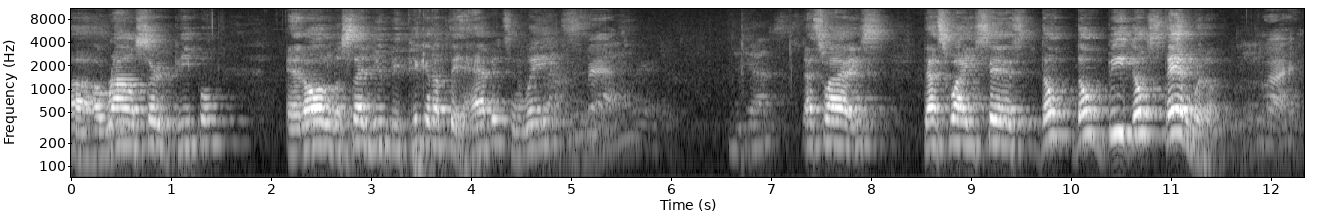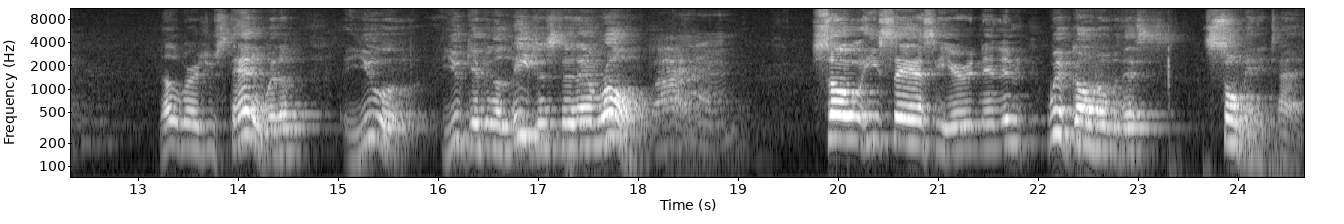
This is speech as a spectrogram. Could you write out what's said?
uh, around certain people and all of a sudden you'd be picking up their habits and ways? That's why he's, that's why he says don't don't be don't stand with them. In other words, you standing with them, you you giving allegiance to their. Right. So he says here, and, and we've gone over this so many times.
